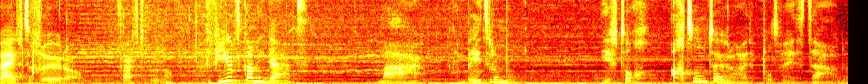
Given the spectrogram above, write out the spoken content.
50 euro. 50 euro. Viert kandidaat, maar een betere mol. Die heeft toch 800 euro uit de pot weten te houden.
